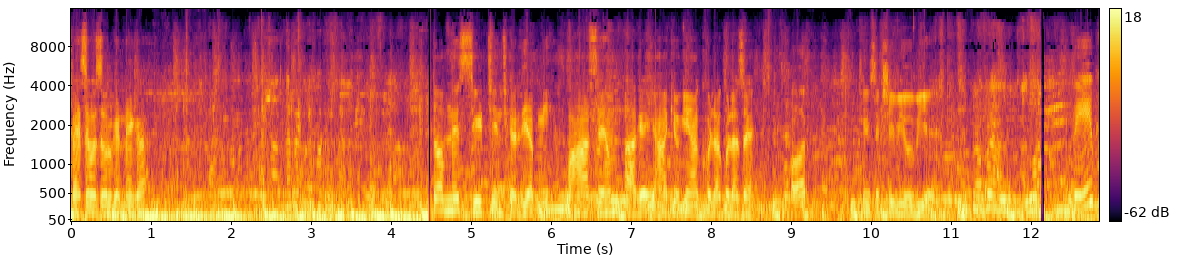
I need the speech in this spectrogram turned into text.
पैसे वसूल करने का। तो हमने सीट चेंज कर दी अपनी। वहाँ से हम आ गए यहाँ क्योंकि यहाँ खुला खुला सा है और थ्री सिक्सटी व्यू भी है। बेब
